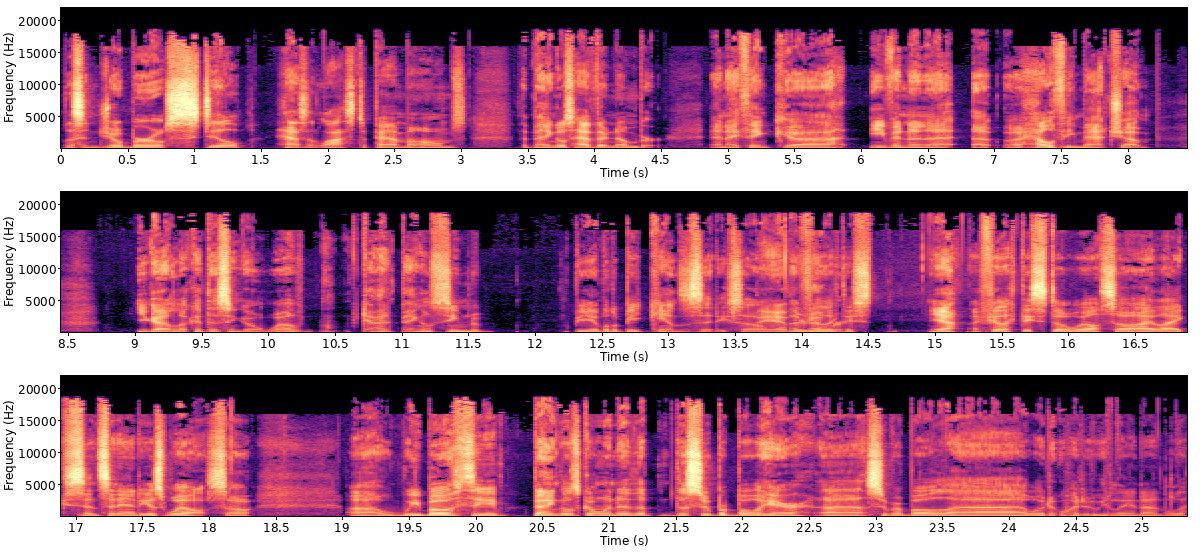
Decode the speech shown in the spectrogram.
Listen, Joe Burrow still hasn't lost to Pat Mahomes. The Bengals have their number, and I think uh, even in a, a, a healthy matchup, you got to look at this and go, well, God, Bengals seem to be able to beat Kansas City. So They have I feel number. like they, yeah, I feel like they still will. So I like Cincinnati as well. So uh, we both see Bengals going to the the Super Bowl here. Uh, Super Bowl. Uh, what what did we land on?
